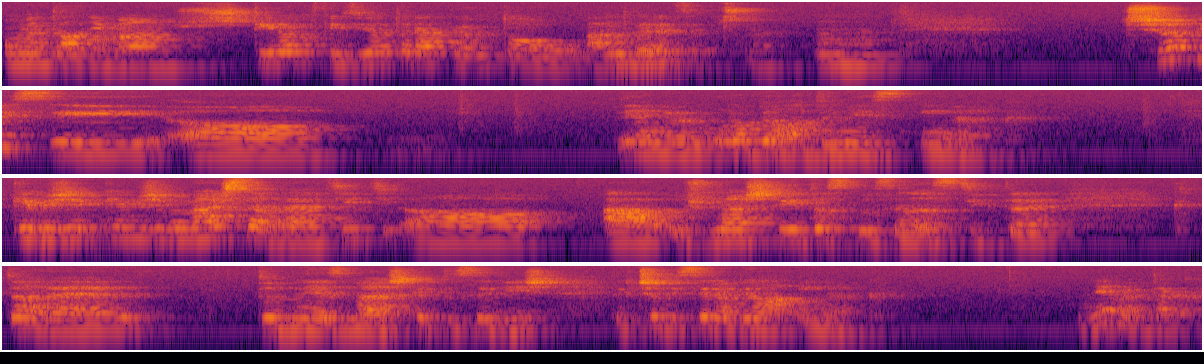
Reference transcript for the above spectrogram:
Momentálne mám štyroch fyzioterapeutov a dve uh-huh. recepčné. Uh-huh. Čo by si, uh, ja neviem, urobila dnes inak? Kebyže, kebyže máš sa vrátiť uh, a už máš tieto skúsenosti, ktoré, ktoré tu dnes máš, keď tu sedíš, tak čo by si robila inak? Neviem, tak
